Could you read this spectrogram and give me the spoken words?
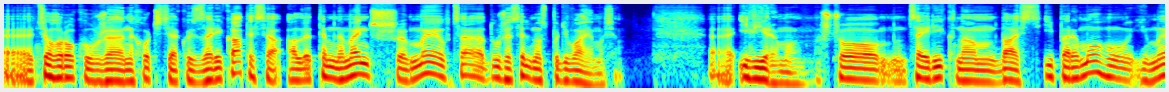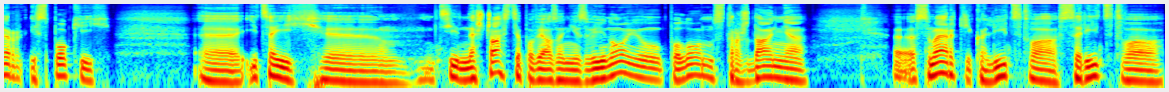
Е, Цього року вже не хочеться якось зарікатися, але тим не менш, ми в це дуже сильно сподіваємося е, і віримо, що цей рік нам дасть і перемогу, і мир, і спокій. І цей, ці нещастя пов'язані з війною, полон, страждання, смерті, каліцтва, сирітства,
